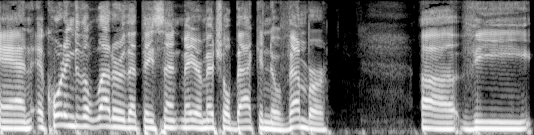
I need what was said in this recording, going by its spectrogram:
And according to the letter that they sent Mayor Mitchell back in November, uh, the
